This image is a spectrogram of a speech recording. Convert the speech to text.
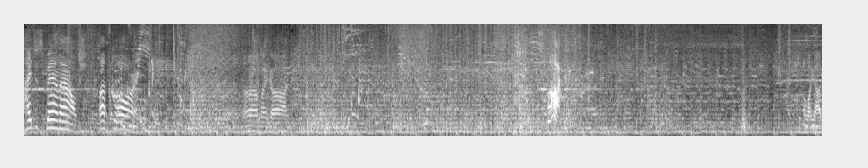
I just spam ouch. I'm sorry. Oh my god. Fuck! My god.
